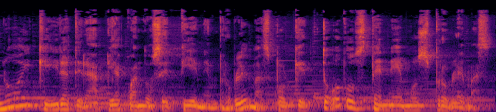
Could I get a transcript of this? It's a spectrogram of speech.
No hay que ir a terapia cuando se tienen problemas, porque todos tenemos problemas.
